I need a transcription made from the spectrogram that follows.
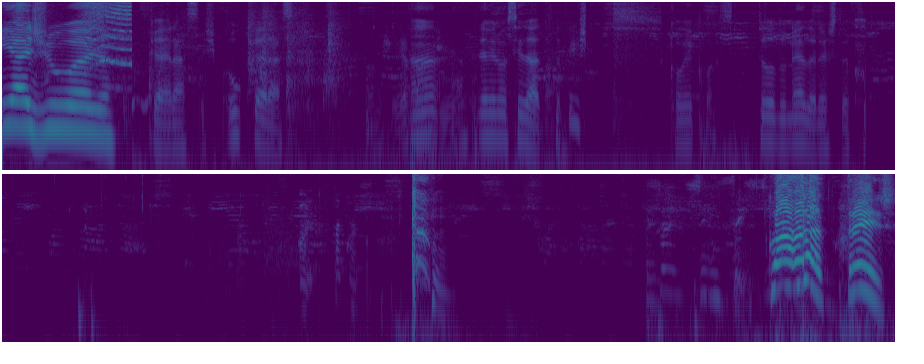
E a joelha. Caraças. O oh, caraças. Vamos ver, Ah. vamos ver. Já viram a cidade? Eu fiz. Qual é a classe? Estrela do Nether, esta. f- Olha, está quase. Olha! 3,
